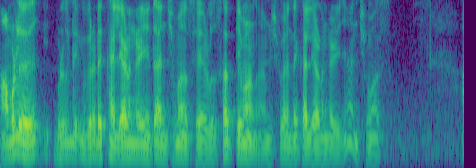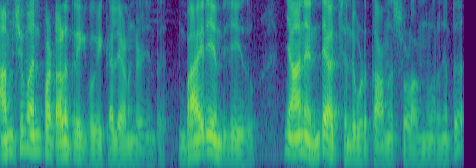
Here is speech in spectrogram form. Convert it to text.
അവൾ ഇവളുടെ ഇവരുടെ കല്യാണം കഴിഞ്ഞിട്ട് അഞ്ച് മാസമേ ആയുള്ളൂ. സത്യമാണ് അംശുമാന്റെ കല്യാണം കഴിഞ്ഞ് അഞ്ച് മാസം. അംശുമാൻ പട്ടാളത്തിലേക്ക് പോയി കല്യാണം കഴിഞ്ഞിട്ട്. ഭാര്യ എന്ത് ചെയ്തു? ഞാൻ എന്റെ അച്ഛന്റെ കൂടെ താമസിച്ചോളാം എന്ന് പറഞ്ഞിട്ട്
